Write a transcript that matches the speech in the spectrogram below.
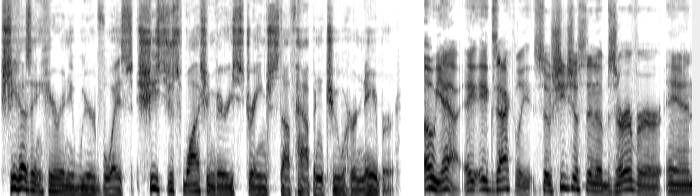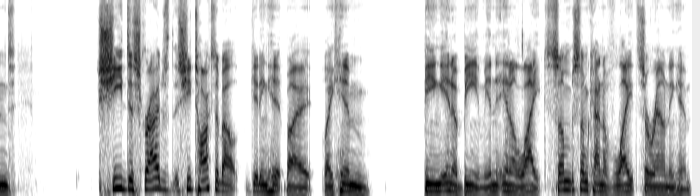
She doesn't hear any weird voice. She's just watching very strange stuff happen to her neighbor. Oh yeah, exactly. So she's just an observer and she describes she talks about getting hit by like him being in a beam in in a light, some some kind of light surrounding him.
